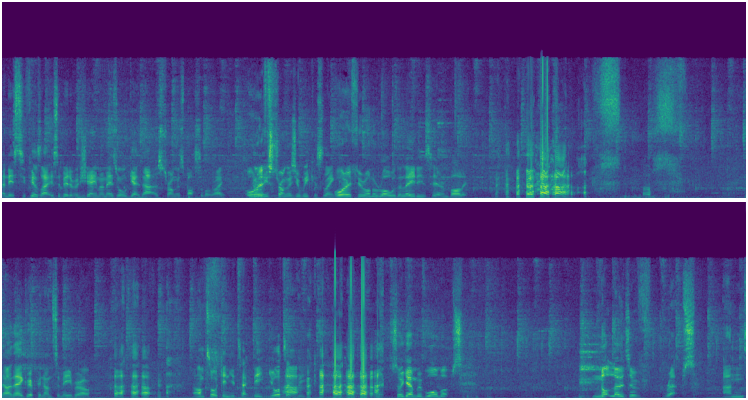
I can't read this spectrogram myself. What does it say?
and it feels like it's a bit of a shame. I may as well get that as strong as possible, right? Or Only if- as strong as your weakest link. Or if you're on a roll with the ladies here in Bali. no, they're gripping onto me, bro. I'm talking your technique, your Ah. technique. so again, with warm-ups, not loads of reps, and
